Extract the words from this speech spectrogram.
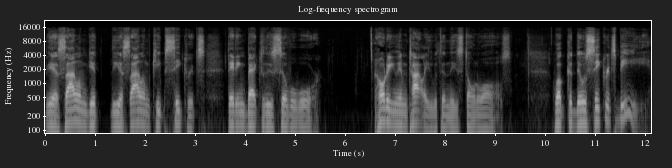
The asylum get the asylum keeps secrets dating back to the Civil War, holding them tightly within these stone walls. What could those secrets be?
